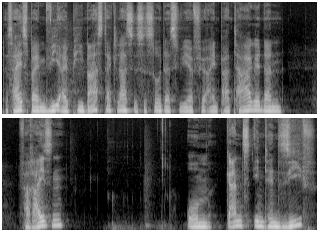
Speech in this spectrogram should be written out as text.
das heißt, beim VIP Masterclass ist es so, dass wir für ein paar Tage dann verreisen, um ganz intensiv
